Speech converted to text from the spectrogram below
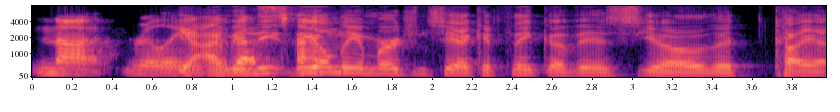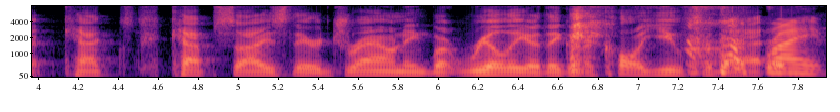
not really. Yeah, I mean, the, best the time. only emergency I could think of is, you know, the kayak cap- capsize, they're drowning, but really, are they going to call you for that? Right.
